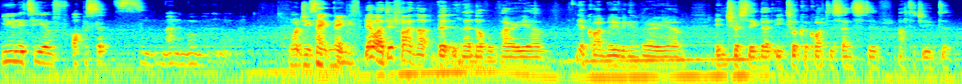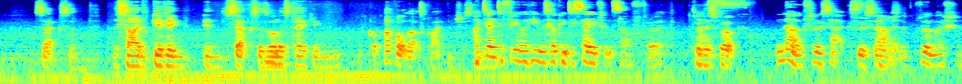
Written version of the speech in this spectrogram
Unity of opposites, and man and woman, and all that. What do you think, Nick? Yeah, well, I did find that bit in the novel very, um, yeah, quite moving and very um, interesting. That he took a quite a sensitive attitude to sex and the side of giving in sex as well mm. as taking. I thought that was quite interesting. I tend to feel he was looking to save himself through it. Through this book? No, through sex. through sex. Right. through emotion,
